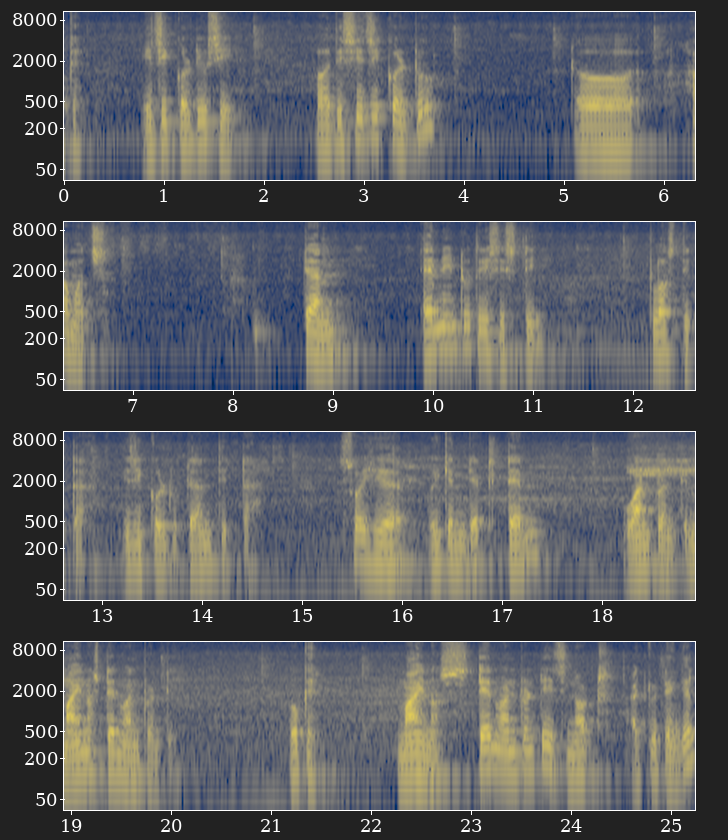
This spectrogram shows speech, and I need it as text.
okay is equal to c. Uh, this is equal to uh, how much? tan n into 360 plus theta is equal to tan theta. So here we can get tan 120 minus tan 120 okay. Minus tan 120 is not acute angle.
